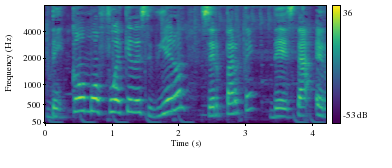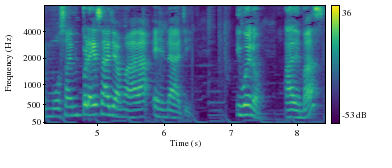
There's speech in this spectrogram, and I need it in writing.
de cómo fue que decidieron ser parte de esta hermosa empresa llamada Enaji. Y bueno, además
